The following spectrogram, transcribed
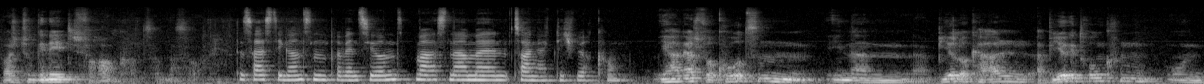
fast schon genetisch verankert, sagen wir so. Das heißt, die ganzen Präventionsmaßnahmen zeigen eigentlich Wirkung. Wir haben erst vor kurzem in einem Bierlokal ein Bier getrunken und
